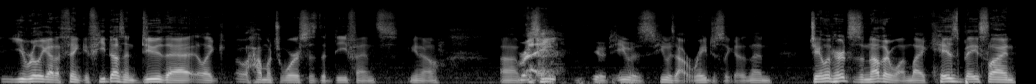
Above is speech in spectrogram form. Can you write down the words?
you really got to think if he doesn't do that, like oh, how much worse is the defense? You know, um, right? He, dude, he was he was outrageously good. And then Jalen Hurts is another one. Like his baseline,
